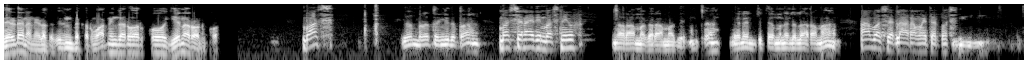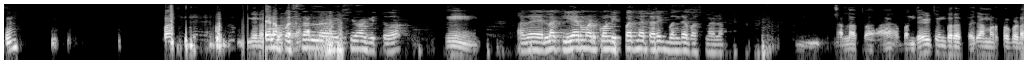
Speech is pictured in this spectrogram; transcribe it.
ಇದೆರಡೇ ನಾನು ಹೇಳೋದು. ಇದನ್ನ ಬೇಕಾದ್ರೆ ವಾರ್ನಿಂಗ್ ಅರು ಅನ್ಕೋ ಏನಾರು ಅನ್ಕೋ. ಬಾಸ್ ಏನ್ ಬರತ್ ತಂಗಿದಪ್ಪ ಬಸ್ ಚೆನ್ನಾಗಿದ್ದೀನಿ ಬಸ್ ನೀವು? ಆರಾಮಾಗ ಆರಾಮಾಗಿ. ಅಂತ ಏನೇನ್ ಜೊತೆ ಮನೇಲೆಲ್ಲ ಆರಾಮ? ಹಾ ಬಸ್ ಎಲ್ಲ ಆರಾಮಾಯ್ತಾರ ಬಸ್ ಮತ್ತೆ? ಏನೋ ಪರ್ಸನಲ್ ಇಶ್ಯೂ ಆಗಿತ್ತು. ಹ್ಮ್. ಅದೇ ಎಲ್ಲ ಕ್ಲಿಯರ್ ಮಾಡ್ಕೊಂಡು ಇಪ್ಪತ್ತನೇ ತಾರೀಕು ಬಂದೆ ಬಸ್ ನಾನು. ಅಲ್ಲಪ್ಪ ಬಂದ್ ಹೇಳ್ತೀನಿ ಬರತ್ ತಜಾ ಮಾಡ್ಕೋಬೇಡ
